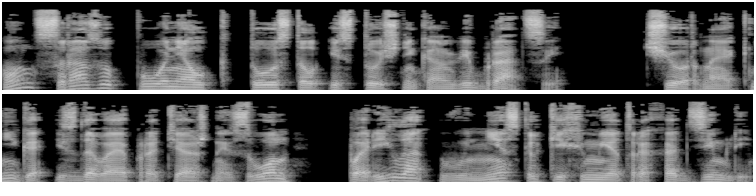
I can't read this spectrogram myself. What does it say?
он сразу понял, кто стал источником вибраций. Черная книга, издавая протяжный звон, парила в нескольких метрах от земли.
